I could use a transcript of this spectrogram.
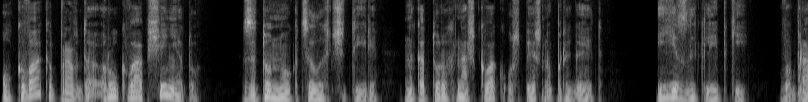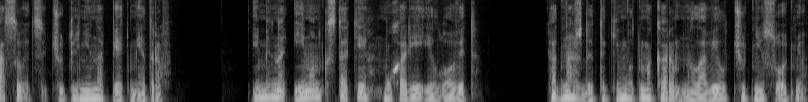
У Квака, правда, рук вообще нету. Зато ног целых четыре, на которых наш Квак успешно прыгает. И язык липкий. Выбрасывается чуть ли не на пять метров. Именно им он, кстати, мухарей и ловит. Однажды таким вот макаром наловил чуть не сотню.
